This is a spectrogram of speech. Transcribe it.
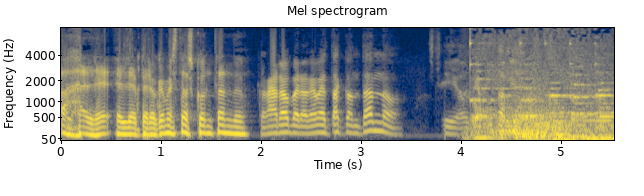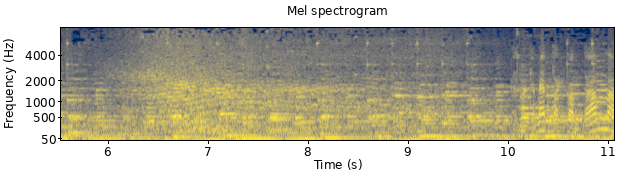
Ah, el, de, el de, ¿pero qué me estás contando? Claro, pero ¿qué me estás contando? Sí, o qué puta mierda. ¿Qué me estás contando?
